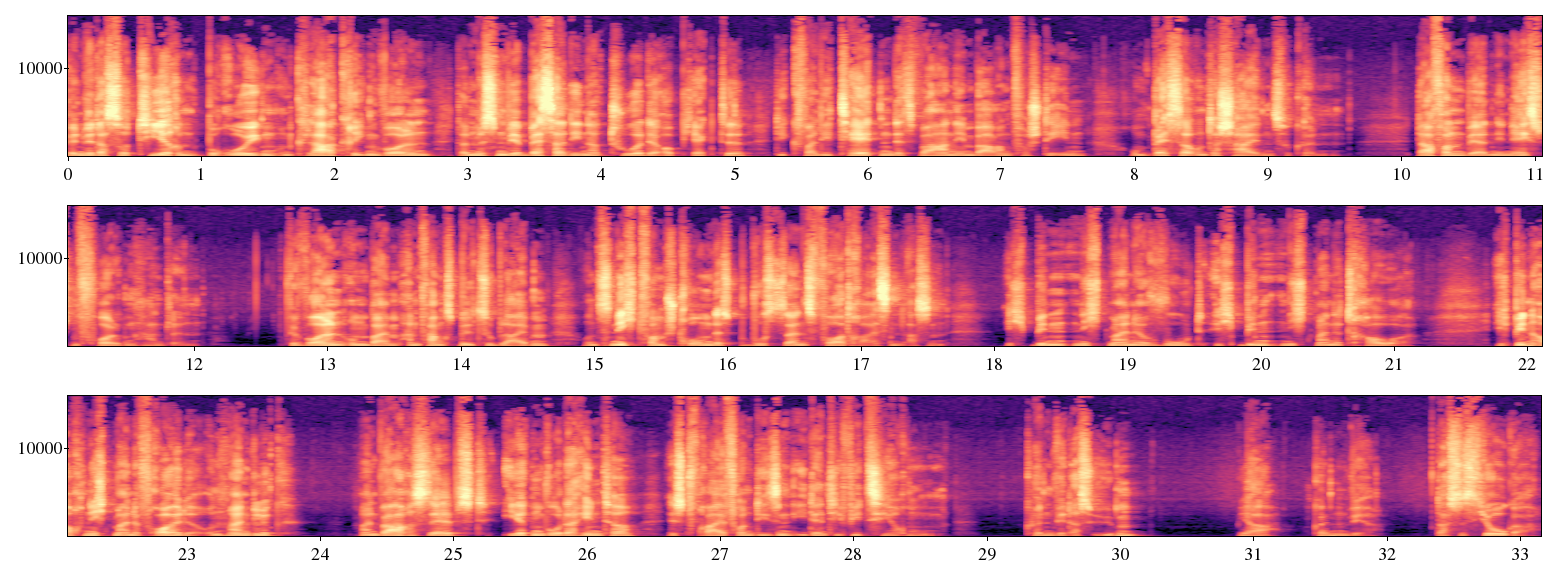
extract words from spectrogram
Wenn wir das sortieren, beruhigen und klarkriegen wollen, dann müssen wir besser die Natur der Objekte, die Qualitäten des Wahrnehmbaren verstehen, um besser unterscheiden zu können. Davon werden die nächsten Folgen handeln. Wir wollen, um beim Anfangsbild zu bleiben, uns nicht vom Strom des Bewusstseins fortreißen lassen. Ich bin nicht meine Wut, ich bin nicht meine Trauer. Ich bin auch nicht meine Freude und mein Glück. Mein wahres Selbst, irgendwo dahinter, ist frei von diesen Identifizierungen. Können wir das üben? Ja, können wir. Das ist Yoga.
